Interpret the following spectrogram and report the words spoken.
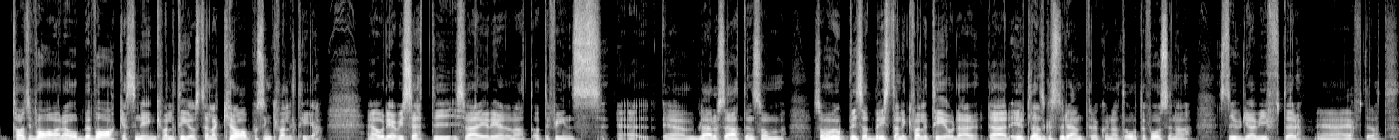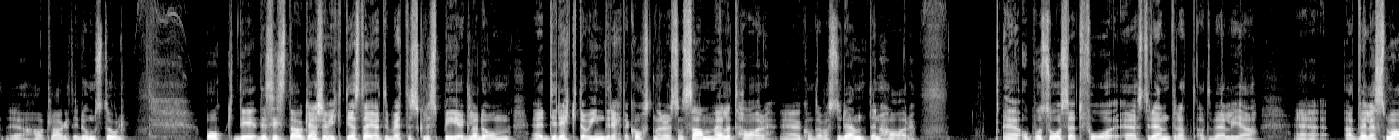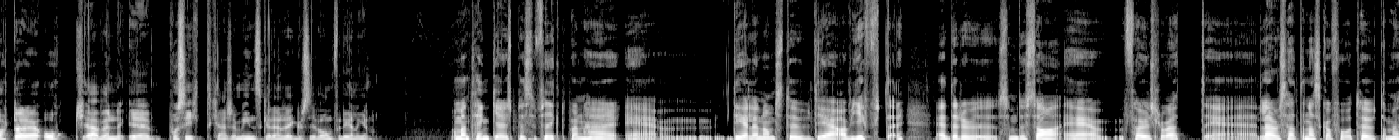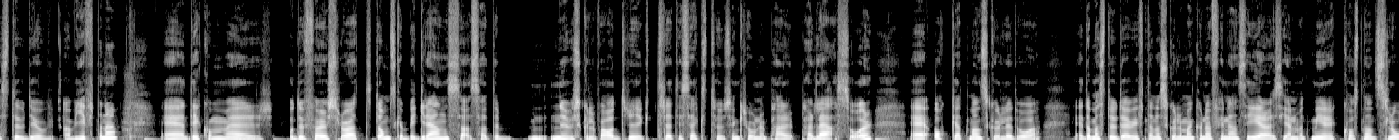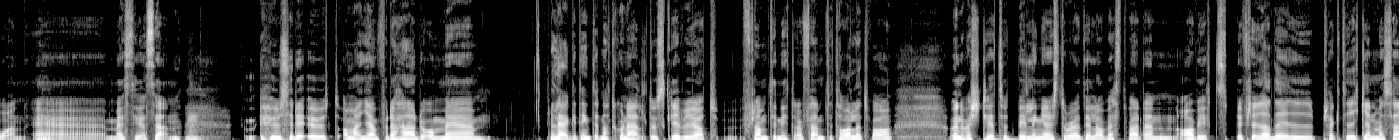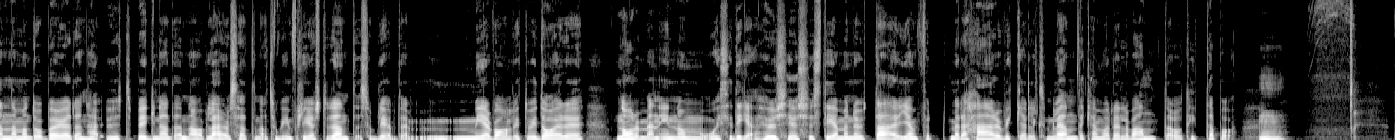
ta tillvara och bevaka sin egen kvalitet och ställa krav på sin kvalitet. Eh, och det har vi sett i, i Sverige redan att, att det finns eh, eh, lärosäten som, som har uppvisat bristande kvalitet och där, där utländska studenter har kunnat återfå sina studieavgifter eh, efter att eh, ha klagat i domstol. Och det, det sista och kanske viktigaste är att det bättre skulle spegla de eh, direkta och indirekta kostnader som samhället har eh, kontra vad studenten har. Eh, och på så sätt få eh, studenter att, att, välja, Eh, att välja smartare och även eh, på sikt kanske minska den regressiva omfördelningen. Om man tänker specifikt på den här eh, delen om studieavgifter, eh, där du som du sa eh, föreslår att eh, lärosätena ska få ta ut de här studieavgifterna. Eh, det kommer, och du föreslår att de ska begränsas, så att det nu skulle vara drygt 36 000 kronor per, per läsår. Eh, och att man skulle då, eh, de här studieavgifterna skulle man kunna finansieras genom ett merkostnadslån eh, med CSN. Mm. Hur ser det ut om man jämför det här då med läget internationellt. Du skriver ju att fram till 1950-talet var universitetsutbildningar i stora delar av västvärlden avgiftsbefriade i praktiken, men sen när man då började den här utbyggnaden av lärosätena, tog in fler studenter, så blev det mer vanligt. Och idag är det normen inom OECD. Hur ser systemen ut där jämfört med det här och vilka liksom länder kan vara relevanta att titta på? Mm.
